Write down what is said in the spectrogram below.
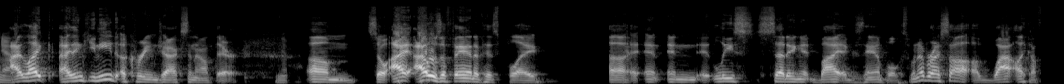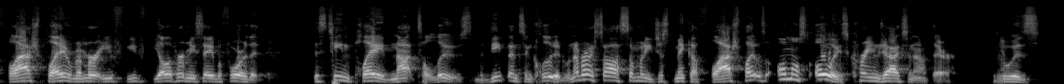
yeah. I like. I think you need a Kareem Jackson out there. Yeah. Um, so I I was a fan of his play uh, and and at least setting it by example. Because whenever I saw a wow, like a flash play, remember you you y'all have heard me say before that this team played not to lose, the defense included. Whenever I saw somebody just make a flash play, it was almost always Kareem Jackson out there, who is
